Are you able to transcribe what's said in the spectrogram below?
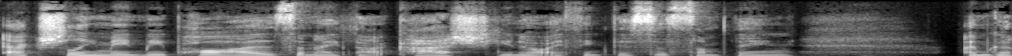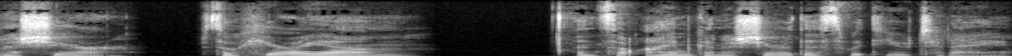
actually made me pause and I thought, gosh, you know, I think this is something I'm going to share. So here I am. And so I'm going to share this with you today.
